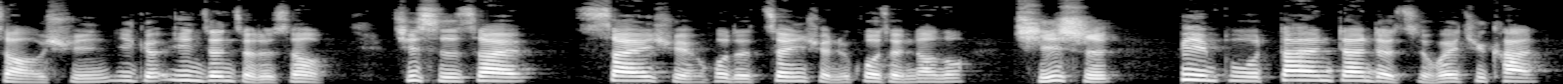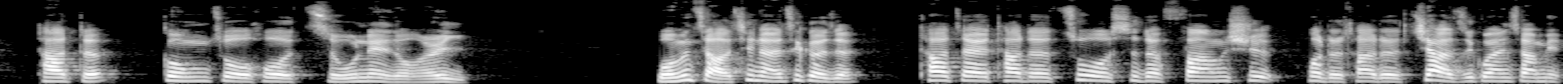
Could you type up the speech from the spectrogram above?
找寻一个应征者的时候，其实，在筛选或者甄选的过程当中，其实并不单单的只会去看他的工作或职务内容而已。我们找进来这个人，他在他的做事的方式或者他的价值观上面，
